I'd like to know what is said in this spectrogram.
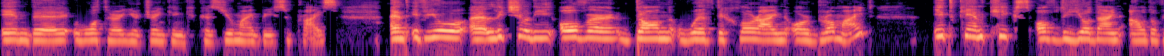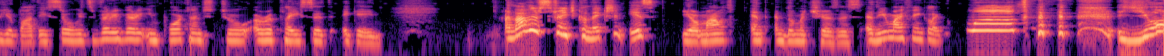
in the water you're drinking because you might be surprised. And if you uh, literally overdone with the chlorine or bromide, it can kicks off the iodine out of your body. So it's very, very important to replace it again. Another strange connection is your mouth and endometriosis. And you might think like, what? your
